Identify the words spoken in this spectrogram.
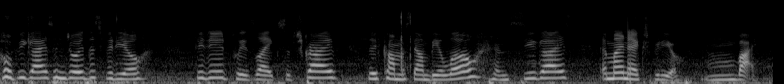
hope you guys enjoyed this video. If you did, please like, subscribe, leave comments down below, and see you guys in my next video. Bye.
